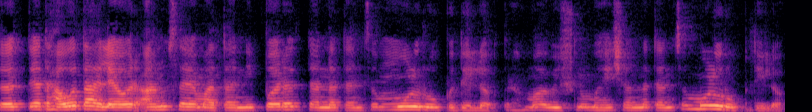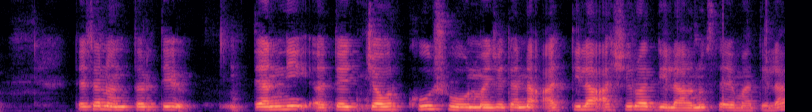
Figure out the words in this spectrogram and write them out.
तर त्या धावत आल्यावर अनुसया मातांनी परत त्यांना त्यांचं मूळ रूप दिलं. ब्रह्मा विष्णू महेशांना त्यांचं मूळ रूप दिलं. त्याच्यानंतर ते त्यांनी त्यांच्यावर खुश होऊन म्हणजे त्यांना तिला आशीर्वाद दिला अनुसया मातेला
